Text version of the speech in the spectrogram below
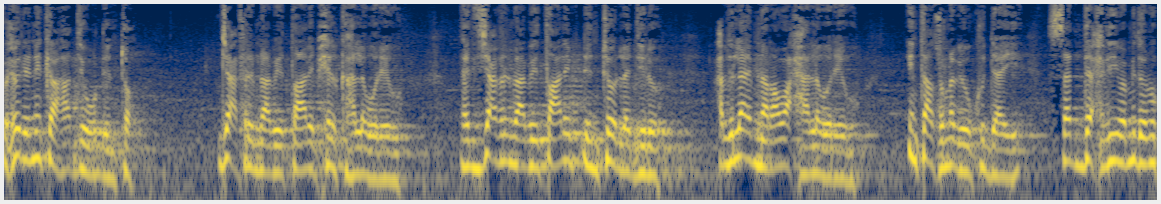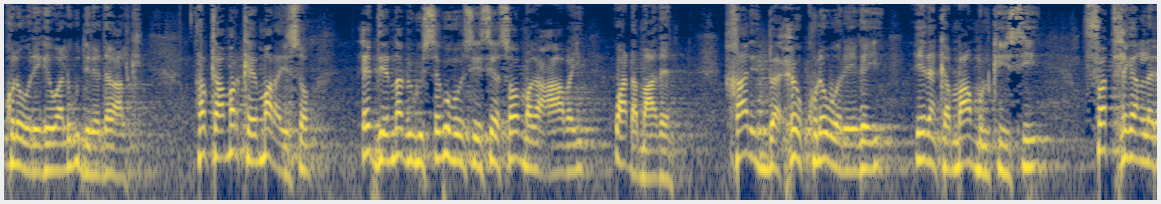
wuxuu yidhi ninkaa uu dhinto jacfar ibni abi aalib xilka ha la wareego haddii jacfar ibni abi aalib dhintoo la dilo cabdulaahi ibni rawaaxa ha la wareego intaasuu nabigu ku daayey saddexdiiba mid walba kula wareegay waa lagu dilay dagaalkii halkaa markay marayso ciddii nabigu isagu hoosaysay soo magacaabay waa dhammaadeen khaalid baa xoog kula wareegay ciidanka maamulkiisii fatxigan la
